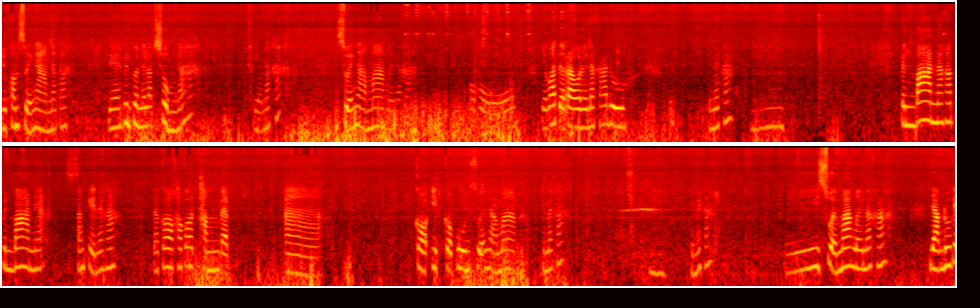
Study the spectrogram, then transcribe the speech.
ดูความสวยงามนะคะ เดี๋ยวให้เพื่อนๆได้รับชมนะคะเดี๋ยวนะคะ สวยงามมากเลยนะคะ โอ้โหอย่าว่าแต่เราเลยนะคะดู เห็นไหมคะเป็นบ้านนะคะ เป็นบ้านเนี่ย สังเกตไหมคะ แล้วก็เขาก็ทำแบบอ่าก่ออิฐก่อปูนสวยงามมาก เห็นไหมคะเห็นไหมคะนี่สวยมากเลยนะคะ อยากดูใก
